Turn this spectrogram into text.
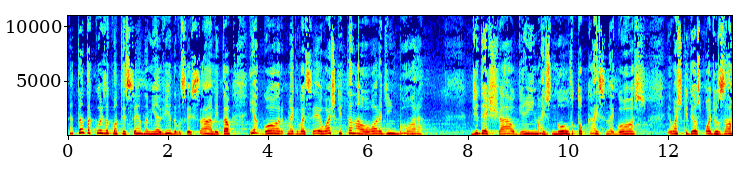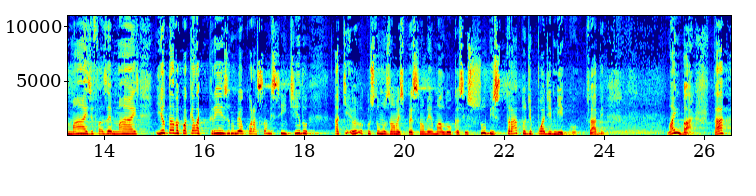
É tanta coisa acontecendo na minha vida, vocês sabem e tal. E agora, como é que vai ser? Eu acho que está na hora de ir embora. De deixar alguém mais novo tocar esse negócio eu acho que Deus pode usar mais e fazer mais. E eu estava com aquela crise no meu coração, me sentindo aqui eu costumo usar uma expressão meio maluca assim, substrato de pó de mico, sabe? Lá embaixo, tá?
